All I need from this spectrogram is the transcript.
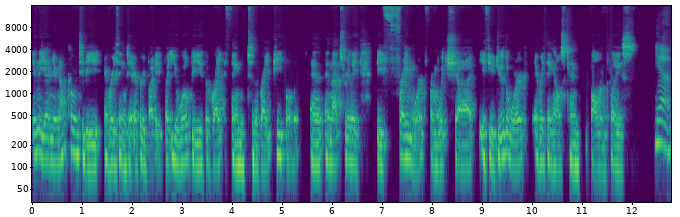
in the end, you're not going to be everything to everybody, but you will be the right thing to the right people. And, and that's really the framework from which, uh, if you do the work, everything else can fall in place. Yeah.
